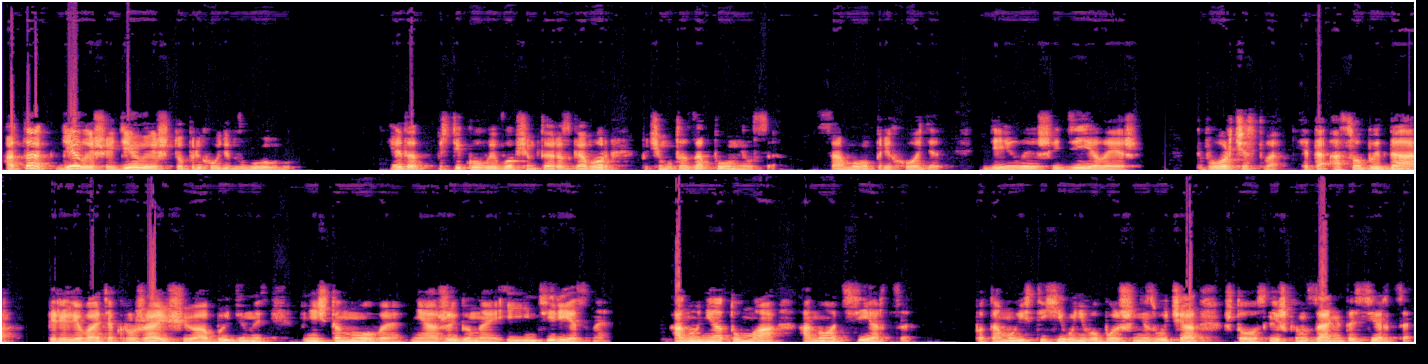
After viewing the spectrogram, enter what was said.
А так делаешь и делаешь, что приходит в голову. Этот пустяковый, в общем-то, разговор почему-то запомнился. Само приходит. Делаешь и делаешь. Творчество – это особый дар – переливать окружающую обыденность в нечто новое, неожиданное и интересное. Оно не от ума, оно от сердца. Потому и стихи у него больше не звучат, что слишком занято сердце,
